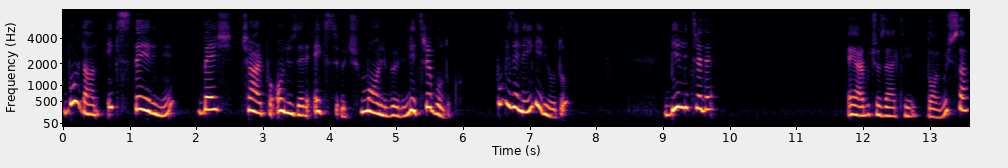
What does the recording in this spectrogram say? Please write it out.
Buradan x değerini 5 çarpı 10 üzeri eksi 3 mol bölü litre bulduk. Bu bize neyi veriyordu? 1 litrede eğer bu çözelti doymuşsa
